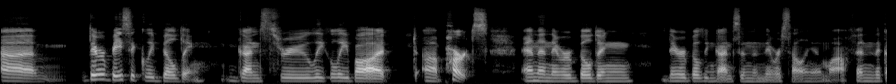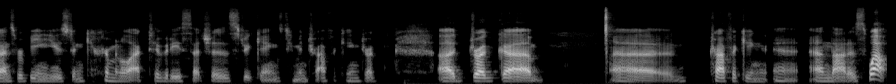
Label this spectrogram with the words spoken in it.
um, they were basically building guns through legally bought uh, parts, and then they were building they were building guns and then they were selling them off. And the guns were being used in criminal activities such as street gangs human trafficking drug uh, drug uh, uh, trafficking uh, and that as well.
